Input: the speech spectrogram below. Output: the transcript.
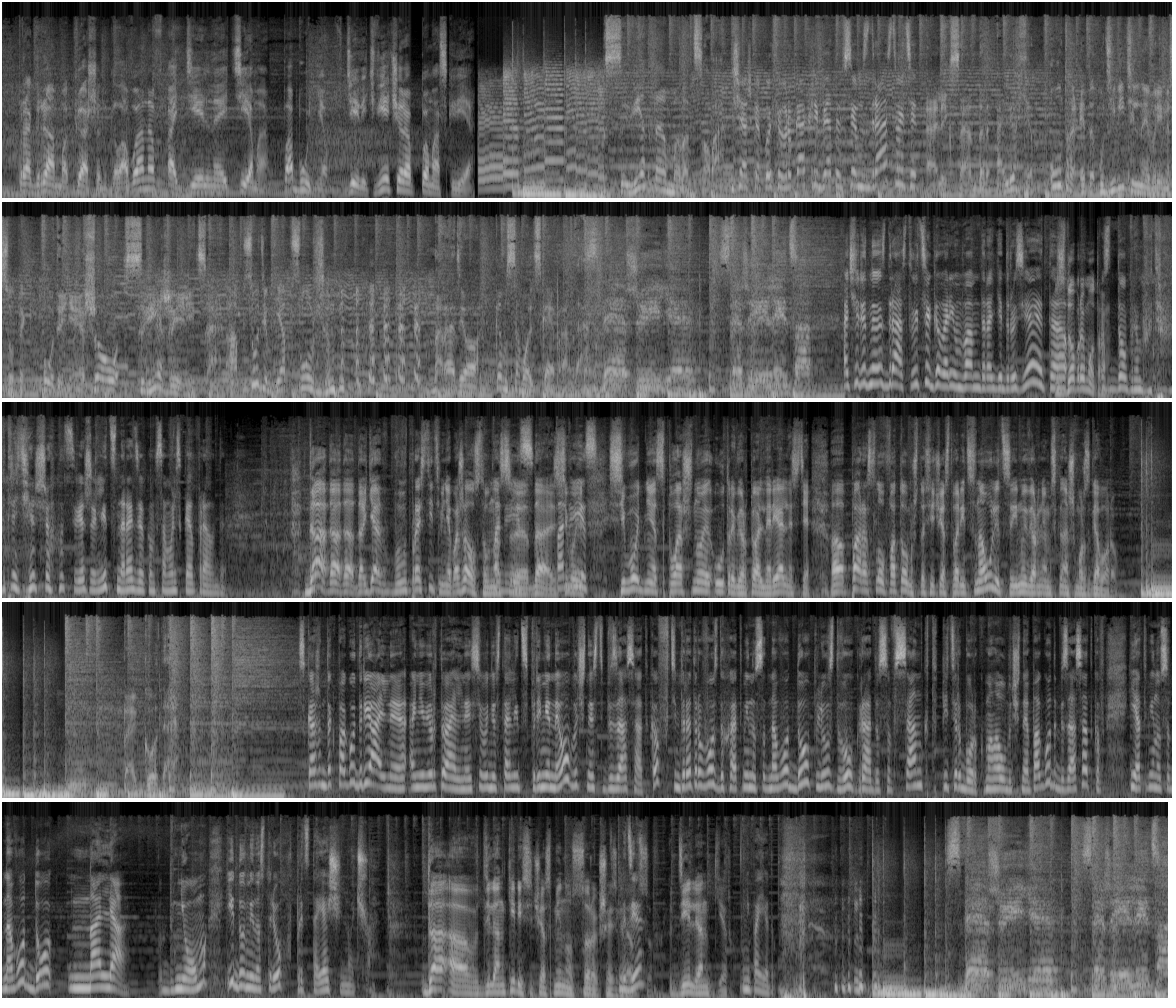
Программа «Кашин-Голованов. Отдельная тема». По будням в 9 вечера по Москве. Света Молодцова. Чашка кофе в руках, ребята, всем здравствуйте. Александр Алехин. Утро – это удивительное время суток. Утреннее шоу «Свежие лица». Обсудим и обслужим. На радио «Комсомольская правда». Свежие, свежие лица. Очередное здравствуйте, говорим вам, дорогие друзья. Это С добрым утром. С добрым утром. Утреннее шоу «Свежие лица» на радио «Комсомольская правда». Да, да, да, да. Я, вы простите меня, пожалуйста, у нас Подвис. э, да, сегодня, Подвис. сегодня сплошное утро виртуальной реальности. А, Пара слов о том, что сейчас творится на улице, и мы вернемся к нашему разговору. Погода. Скажем так, погода реальная, а не виртуальная. Сегодня в столице переменная облачность без осадков. Температура воздуха от минус 1 до плюс 2 градусов. Санкт-Петербург. Малооблачная погода без осадков и от минус 1 до 0 днем и до минус 3 предстоящей ночью. Да, а в Делянкире сейчас минус 46 Где? градусов. Делянкир. Не поеду. Свежие, свежие лица.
